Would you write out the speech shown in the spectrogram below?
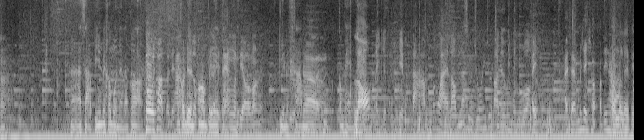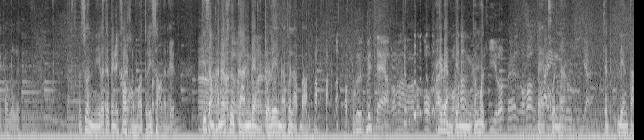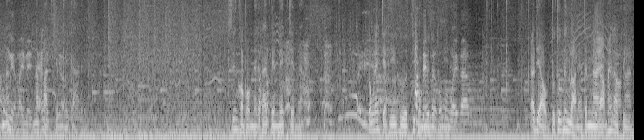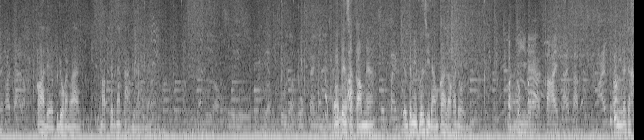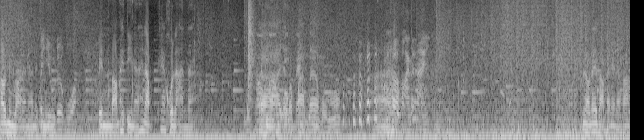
หาอาสาปีนไปข้างบนนะแล้วก็ โชว์ช็อตปฏิหารให้เขาเดินอ้อมไปเรื่อย แตงคนเดียวมั้งเนี่ยปีนไปข้ามใช่กำแพงร้องไหนจะกูเก็บสามตั้งหลายรอบแล้วตอนที่พวกมึงร่วงไอ้ไอ้แซมไม่ใช่ช็อตปฏิหารเข้าย์มาเลยไปเข้ามาเลย แล้วส่วนนี้ก็จะเป็นเข้าของบอสตัวที่สองแล้วนะ ที่สำคัญก็คือการแบ่งตัวเลขนะเพื่อรับบัฟ เอาปืนไม่แจกเขามาเอาประกบให้แบ่งเป็นทั้งหมดขี่รถไปให้เขาบ้างแปดคนน่ะไล่ดูเหี้ย จะเรียงตามหน้ามึงอะไรเนี่ย หน้าปัดเข็มนาฬิกาเลย ซึ่งของผมเนี่ยจะได้เป็นเลขเจ็ดนะ ตรงเลขเจ็ดที่คือที่ผมยืนอยู่ตรงนี้นะแล้วเดี๋ยวทุกๆหนึ่งหลอดเนี่ยจะมีบัฟให้เราตี ไม่เข้าใจหรอกก็เดี๋ยวไปดูกันว่าบัฟจะเป็นหน้าตาเป็นยังไงนะอันนี้เป็นสตอมเนี่ยเดี๋ยวจะมีพื้นสีดำก็เราก็โดน ดีแน่ตายซ้ายสัตว์ตายตอนนี้ก็จะเข้าหนึ่งหลอดแล้วนะ เดี๋ยวไปจะมียิวด้วยกลัวเป็นบัฟให้ตีนะ ให้รับแค่คนละอันนะอ่าดียังมาปาดหน้าผมอ่าหายไปไหนเราได้บัฟแล้วเนี่ยแล้วก็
